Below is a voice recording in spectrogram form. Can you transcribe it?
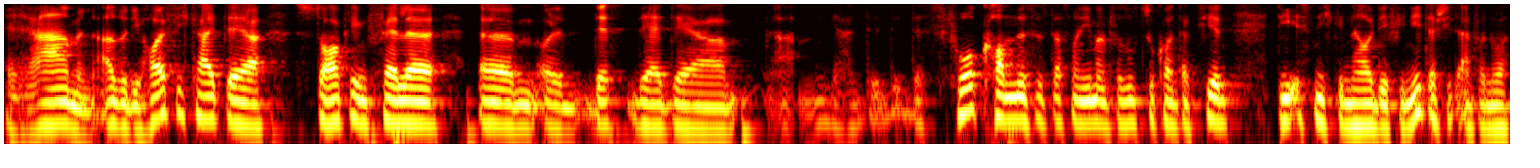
Rahmen? Also die Häufigkeit der Stalking-Fälle ähm, oder des, der, der, äh, ja, des Vorkommnisses, dass man jemanden versucht zu kontaktieren, die ist nicht genau definiert. Da steht einfach nur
